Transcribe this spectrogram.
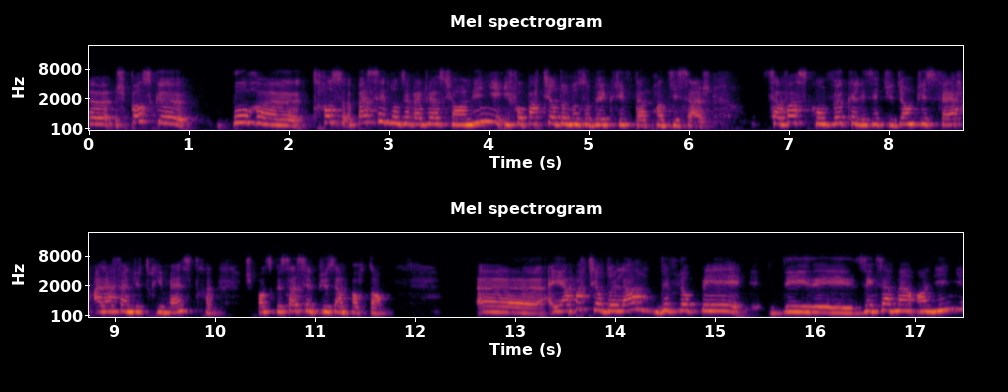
Euh, je pense que pour passer nos évaluations en ligne, il faut partir de nos objectifs d'apprentissage savoir ce qu'on veut que les étudiants puissent faire à la fin du trimestre. Je pense que ça, c'est le plus important. Euh, et à partir de là, développer des, examens en ligne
